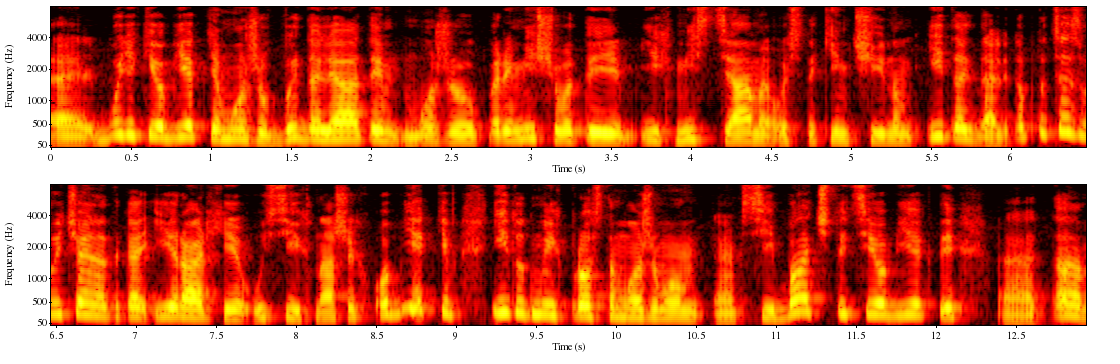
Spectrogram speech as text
Е, Будь-який об'єкт я можу видаляти, можу переміщувати їх місцями ось таким чином, і так далі. Тобто, це звичайна така ієрархія усіх наших об'єктів, і тут ми їх просто можемо е, всі бачити, ці об'єкти, е, та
